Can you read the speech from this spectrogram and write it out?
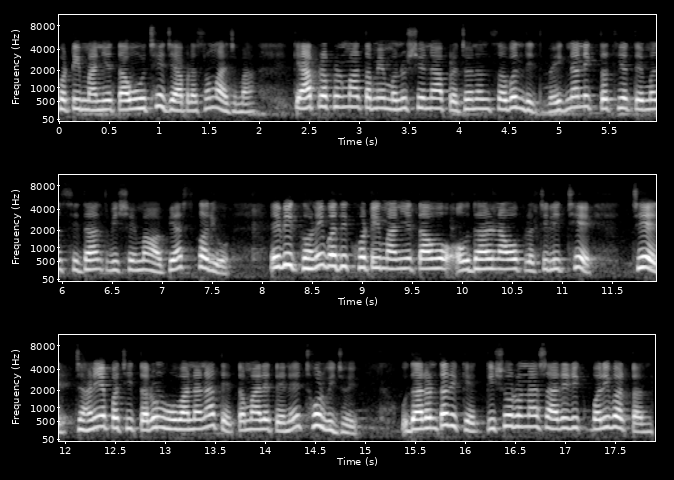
ખોટી માન્યતાઓ છે જે આપણા સમાજમાં કે આ પ્રકરણમાં તમે મનુષ્યના પ્રજનન સંબંધિત વૈજ્ઞાનિક તથ્ય તેમજ સિદ્ધાંત વિષયમાં અભ્યાસ કર્યો. એવી ઘણી બધી ખોટી માન્યતાઓ, અવધારણાઓ પ્રચલિત છે જે જાણ્યા પછી તરુણ હોવાના નાતે તમારે તેને છોડવી જોઈએ. ઉદાહરણ તરીકે, કિશોરોના શારીરિક પરિવર્તન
